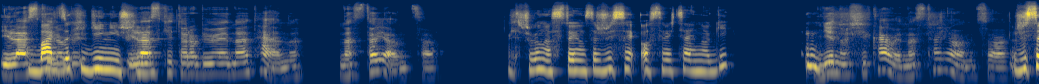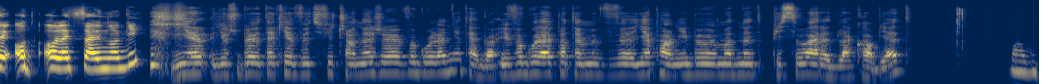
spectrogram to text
I laski, Bardzo robi... I higienicznie. laski to robiły na ten, na stojąco. Dlaczego na stojące, że sobie ostrać całe nogi? Nie no, sikały na stojąco. Że sobie od, olać całe nogi? Nie, już były takie wyćwiczone, że w ogóle nie tego. I w ogóle potem w Japonii były modne pisuary dla kobiet. Wow.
